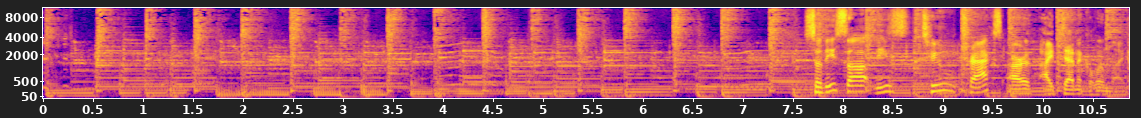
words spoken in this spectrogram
so these saw these two tracks are identical in length.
